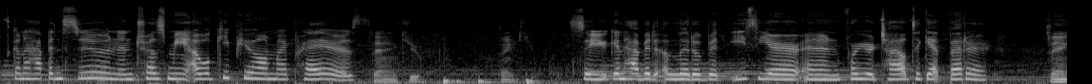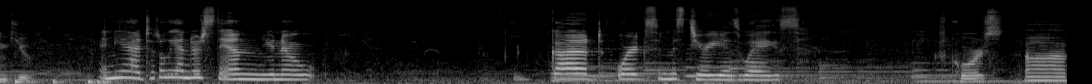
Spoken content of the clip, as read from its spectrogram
It's gonna happen soon, and trust me, I will keep you on my prayers thank you thank you so you can have it a little bit easier and for your child to get better. thank you And yeah, I totally understand, you know, God works in mysterious ways. of course uh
